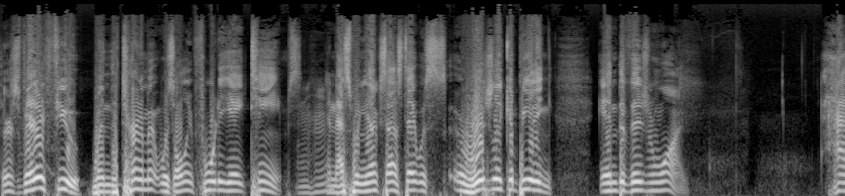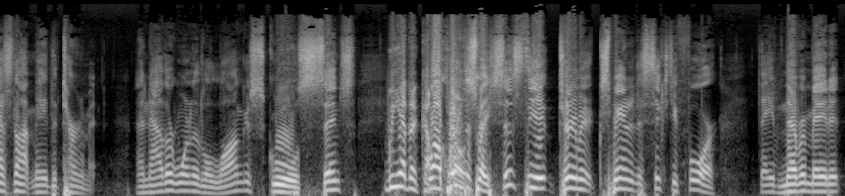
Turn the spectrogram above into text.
there's very few when the tournament was only 48 teams, Mm-hmm. and that's when Youngstown State was originally competing in Division One. Has not made the tournament, and now they're one of the longest schools since. We haven't come well, put it this way: since the tournament expanded to 64, they've never made it.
